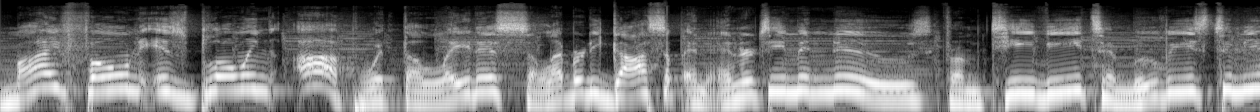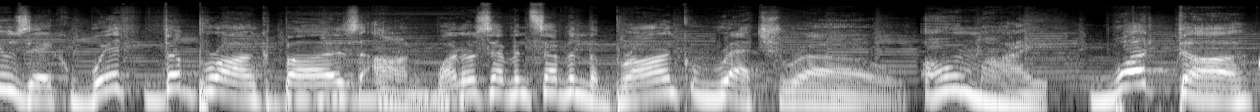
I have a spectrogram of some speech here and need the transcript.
my phone is blowing up with the latest celebrity gossip and entertainment news from TV to movies to music with The Bronc Buzz on 1077 The Bronc Retro. Oh my, what the?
